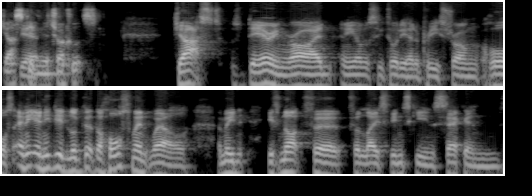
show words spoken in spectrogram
just yep. getting the chocolates just daring ride, and he obviously thought he had a pretty strong horse, and he, and he did look that the horse went well. I mean, if not for for Lace Vinsky in second,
